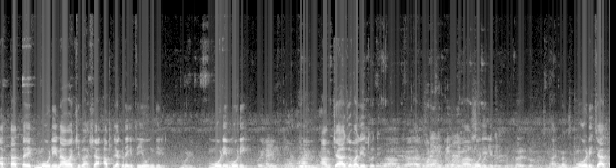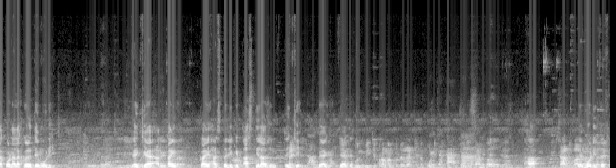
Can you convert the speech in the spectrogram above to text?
आत्ता आत्ता एक मोडी नावाची भाषा आपल्याकडे इथे येऊन गेली. मोडी मोडी. हां आमचे आजोबा लिहित होते. हां मोडी लिपी. आणि मग मोडीच्या आत्ता कोणाला कळते मोडी? त्यांच्या काही काही हस्तलिखित असतील अजून त्यांचे. बॅग त्या त्या- गुणबीचे प्रमाणपत्र काढले ना मोठी हा. मोडीतच.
